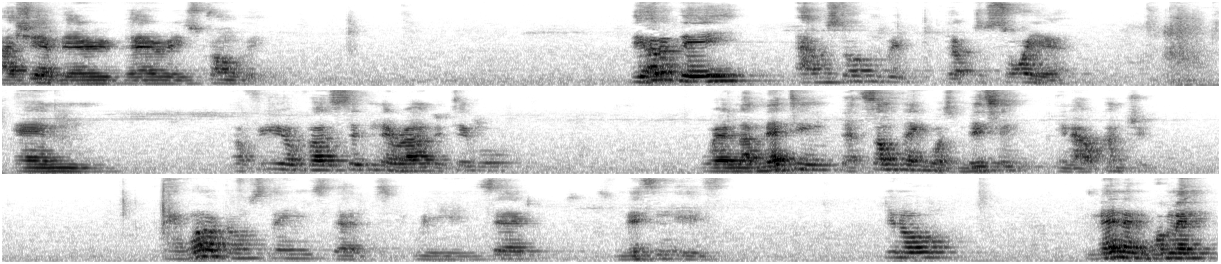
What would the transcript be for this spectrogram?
I share very, very strongly. The other day, I was talking with Dr. Sawyer, and a few of us sitting around the table were lamenting that something was missing in our country. And one of those things that we said missing is, you know, men and women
